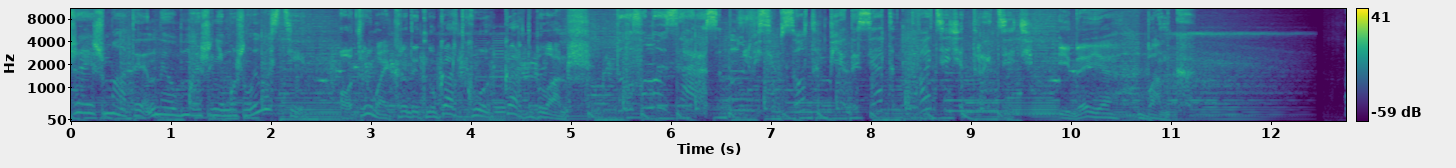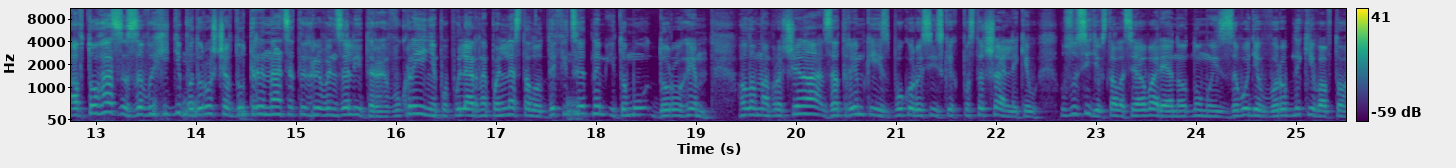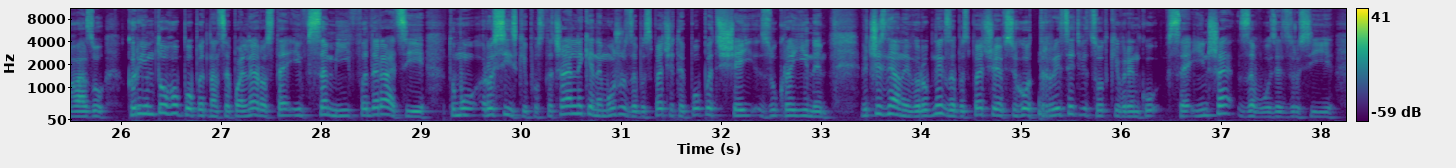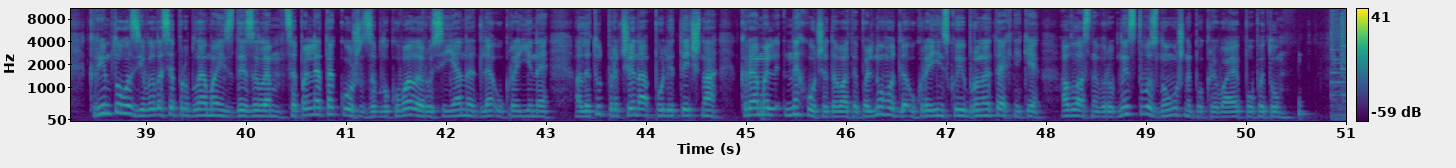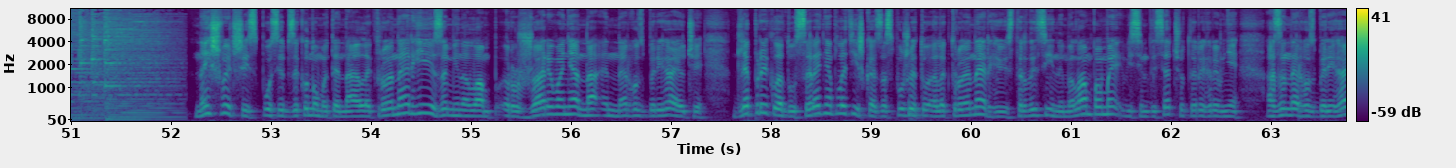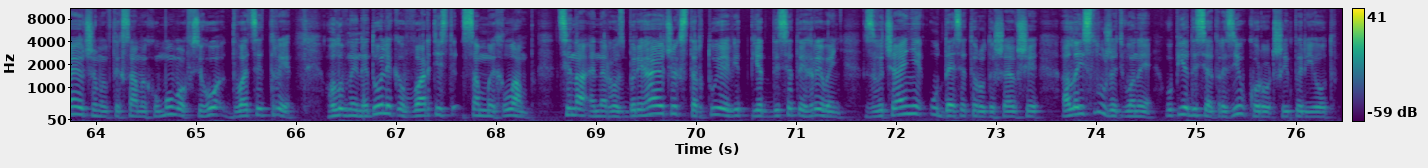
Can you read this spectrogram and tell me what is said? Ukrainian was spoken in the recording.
Бажаєш мати необмежені можливості? Отримай кредитну картку Карт Бланш. Телефонуй зараз 0800 50 20 30. Ідея банк. Автогаз за вихідні подорожчав до 13 гривень за літр. В Україні популярне пальне стало дефіцитним і тому дорогим. Головна причина затримки із боку російських постачальників. У сусідів сталася аварія на одному із заводів виробників Автогазу. Крім того, попит на це пальне росте і в самій федерації. Тому російські постачальники не можуть забезпечити попит ще й з України. Вітчизняний виробник забезпечує всього 30% ринку. Все інше завозять з Росії. Крім того, з'явилася проблема із дизелем. Це пальне також заблокували росіяни для України. Але тут причина політична. Кремль не хоче давати пального для української бронетехніки, а власне виробництво знову ж не покриває попиту. Найшвидший спосіб зекономити на електроенергії заміна ламп розжарювання на енергозберігаючі. Для прикладу, середня платіжка за спожиту електроенергію з традиційними лампами 84 гривні, а з енергозберігаючими в тих самих умовах всього 23. Головний недолік вартість самих ламп. Ціна енергозберігаючих стартує від 50 гривень. Звичайні у 10 дешевші, але й служать вони у 50 разів коротший період.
